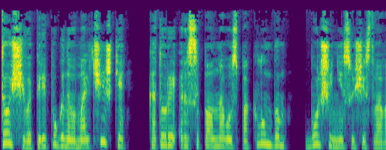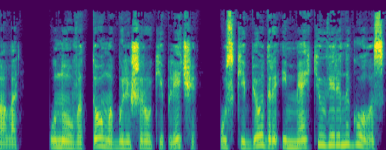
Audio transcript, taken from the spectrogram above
Тощего, перепуганного мальчишки, который рассыпал навоз по клумбам, больше не существовало. У нового Тома были широкие плечи, узкие бедра и мягкий уверенный голос,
